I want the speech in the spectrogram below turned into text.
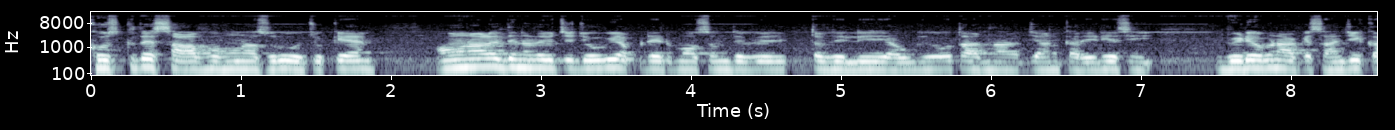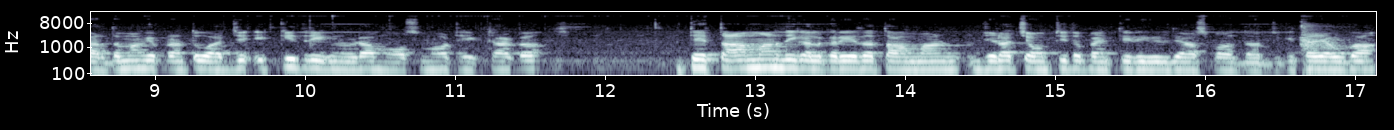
ਖੁਸ਼ਕ ਤੇ ਸਾਫ਼ ਹੋਣਾ ਸ਼ੁਰੂ ਹੋ ਚੁੱਕਿਆ ਹੈ। ਆਉਣ ਵਾਲੇ ਦਿਨਾਂ ਦੇ ਵਿੱਚ ਜੋ ਵੀ ਅਪਡੇਟ ਮੌਸਮ ਦੇ ਵਿੱਚ ਤਬਦੀਲੀ ਆਊਗੀ, ਉਹ ਤੁਹਾਡੇ ਨਾਲ ਜਾਣਕਾਰੀ ਜਿਹੜੀ ਅਸੀਂ ਵੀਡੀਓ ਬਣਾ ਕੇ ਸਾਂਝੀ ਕਰ ਦੇਵਾਂਗੇ। ਪਰੰਤੂ ਅੱਜ 21 ਤਰੀਕ ਨੂੰ ਜਿਹੜਾ ਮੌਸਮ ਆ, ਉਹ ਠੀਕ ਠਾਕ ਅਤੇ ਤਾਪਮਾਨ ਦੀ ਗੱਲ ਕਰੀਏ ਤਾਂ ਤਾਪਮਾਨ ਜਿਹੜਾ 34 ਤੋਂ 35 ਡਿਗਰੀ ਦੇ ਆਸ-ਪਾਸ ਦਰਜ ਕੀਤਾ ਜਾਊਗਾ।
